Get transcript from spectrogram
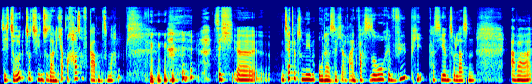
Sich zurückzuziehen, zu sagen, ich habe noch Hausaufgaben zu machen. sich äh, einen Zettel zu nehmen oder sich auch einfach so Revue passieren zu lassen. Aber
